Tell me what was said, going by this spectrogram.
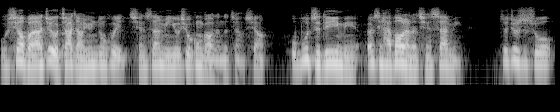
我校本来就有嘉奖运动会前三名优秀供稿人的奖项，我不止第一名，而且还包揽了前三名。这就是说，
